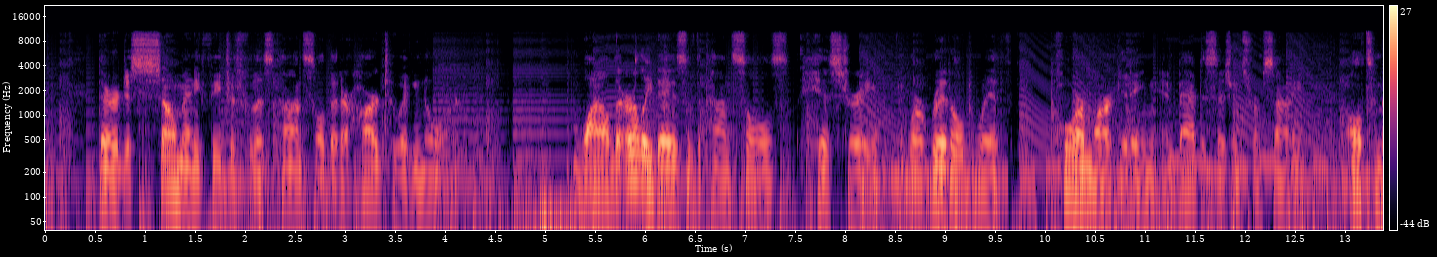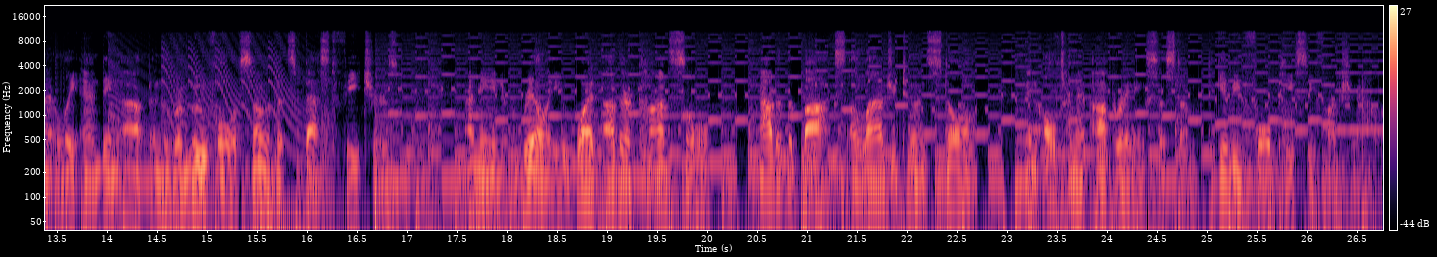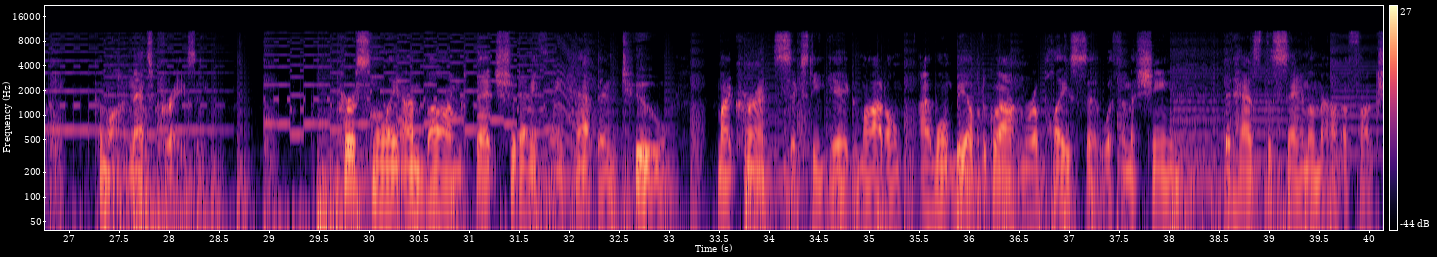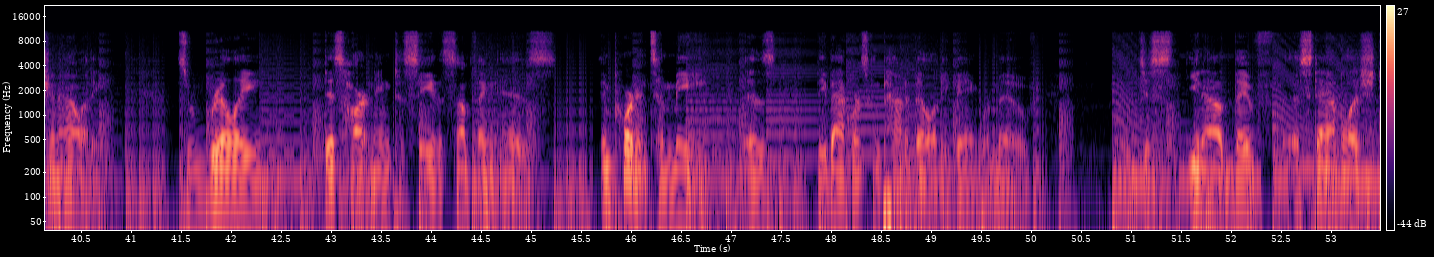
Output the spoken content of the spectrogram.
There are just so many features for this console that are hard to ignore. While the early days of the console's history were riddled with poor marketing and bad decisions from Sony, ultimately ending up in the removal of some of its best features. I mean, really, what other console out of the box allowed you to install an alternate operating system to give you full PC functionality? Come on, that's crazy. Personally, I'm bummed that should anything happen to my current 60 gig model, I won't be able to go out and replace it with a machine that has the same amount of functionality. It's really disheartening to see that something is important to me is the backwards compatibility being removed. Just, you know, they've established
